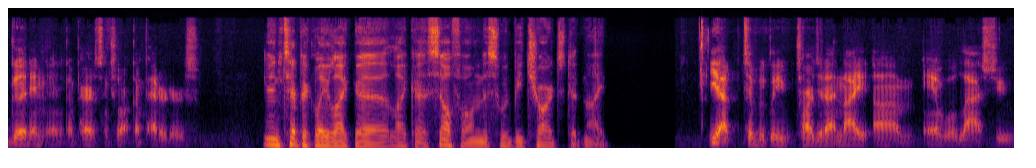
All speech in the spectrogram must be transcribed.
good in, in comparison to our competitors. And typically, like a like a cell phone, this would be charged at night. Yeah, typically charge it at night, um, and will last you,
